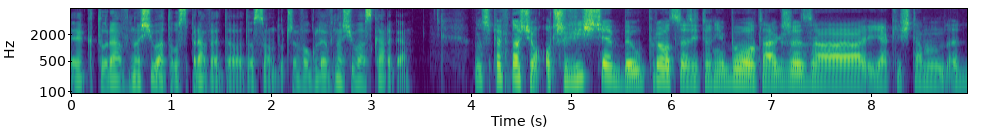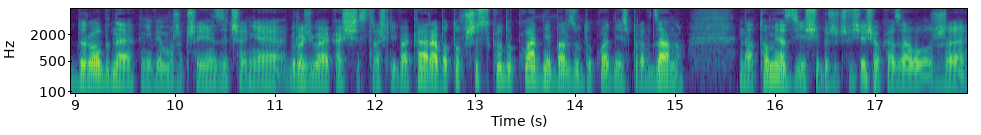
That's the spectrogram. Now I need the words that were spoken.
y, która wnosiła tą sprawę do, do sądu, czy w ogóle wnosiła skargę. No z pewnością. Oczywiście był proces i to nie było tak, że za jakieś tam drobne, nie wiem, może przejęzyczenie groziła jakaś straszliwa kara, bo to wszystko dokładnie, bardzo dokładnie sprawdzano. Natomiast jeśli by rzeczywiście się okazało, że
